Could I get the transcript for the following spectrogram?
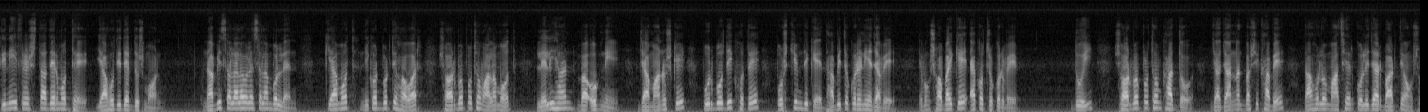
তিনি ফেরস্তাদের মধ্যে ইয়াহুদীদের দুশ্মন। নাবী সাল্লাহ সাল্লাম বললেন, কিয়ামত নিকটবর্তী হওয়ার সর্বপ্রথম আলামত লেলিহান বা অগ্নি, যা মানুষকে পূর্ব দিক হতে পশ্চিম দিকে ধাবিত করে নিয়ে যাবে এবং সবাইকে একত্র করবে। দুই, সর্বপ্রথম খাদ্য যা জান্নাতবাসী খাবে তা হলো মাছের কলিজার বাড়তি অংশ।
